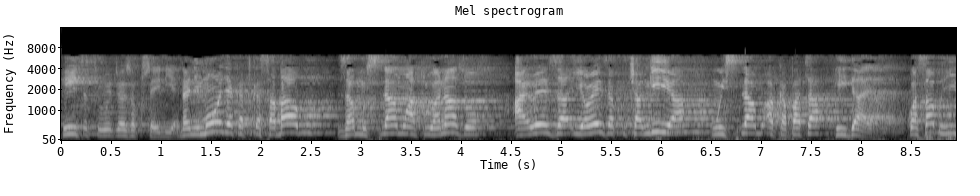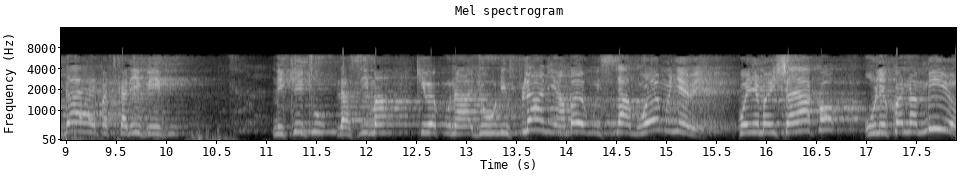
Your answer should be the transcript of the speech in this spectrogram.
hii itatuweza kusaidia. Na ni moja katika sababu za mwislamu akiwa nazo aweza yaweza kuchangia mwislamu akapata hidaya. Kwa sababu hidaya haipatikani hivi hivi. Ni kitu lazima kiwe kuna juhudi fulani ambayo mwislamu wewe mwenyewe kwenye maisha yako ulikwenda mbio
